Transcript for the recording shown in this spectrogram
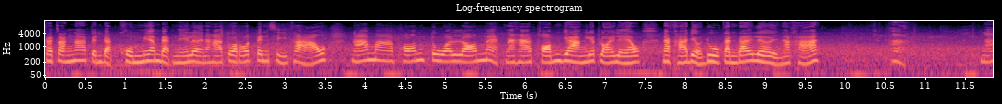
กระจังหน้าเป็นแบบโครเมียมแบบนี้เลยนะคะ ตัวรถเป็นสีขาวนะมาพร้อมตัวล้อมแม็กนะคะพร้อมยางเรียบร้อยแล้วนะคะ เดี๋ยวดูกันได้เลยนะคะอะ นะ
